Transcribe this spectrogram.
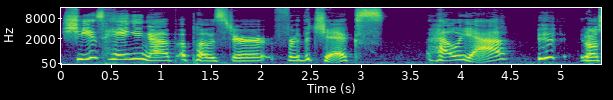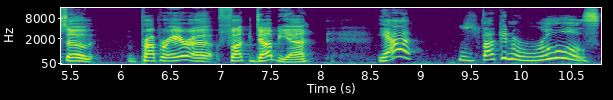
she is hanging up a poster for the chicks. Hell yeah. And also, proper era, fuck W. Yeah. Fucking rules.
